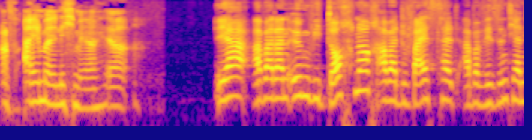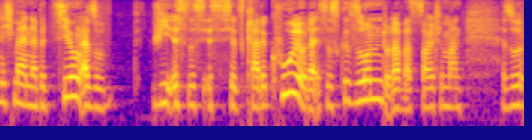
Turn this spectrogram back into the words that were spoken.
Auf einmal nicht mehr, ja. Ja, aber dann irgendwie doch noch, aber du weißt halt, aber wir sind ja nicht mehr in einer Beziehung, also wie ist es, ist es jetzt gerade cool oder ist es gesund oder was sollte man? Also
